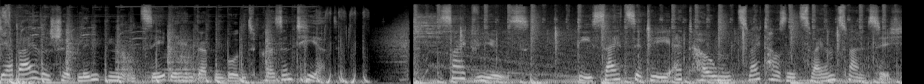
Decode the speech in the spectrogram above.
Der Bayerische Blinden- und Sehbehindertenbund präsentiert Sideviews. Die Side City at Home 2022.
